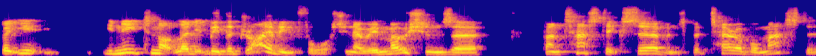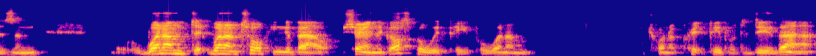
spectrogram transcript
But you you need to not let it be the driving force. You know, emotions are fantastic servants but terrible masters. And when i'm when i'm talking about sharing the gospel with people when i'm trying to equip people to do that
